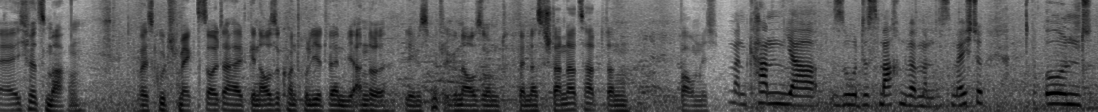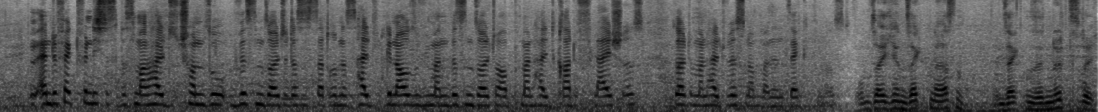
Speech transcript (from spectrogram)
Äh, ich würde es machen, weil es gut schmeckt. Sollte halt genauso kontrolliert werden wie andere Lebensmittel genauso. Und wenn das Standards hat, dann warum nicht? Man kann ja so das machen, wenn man das möchte. Und im Endeffekt finde ich, dass, dass man halt schon so wissen sollte, dass es da drin ist. Halt genauso wie man wissen sollte, ob man halt gerade Fleisch isst, sollte man halt wissen, ob man Insekten isst. Warum soll ich Insekten essen? Insekten sind nützlich.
